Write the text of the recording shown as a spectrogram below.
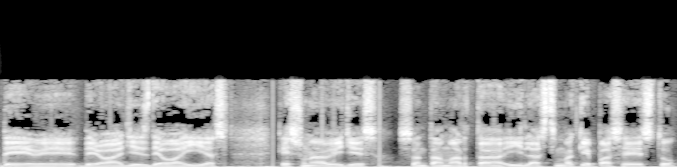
de, de valles, de bahías, es una belleza. Santa Marta, y lástima que pase esto,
